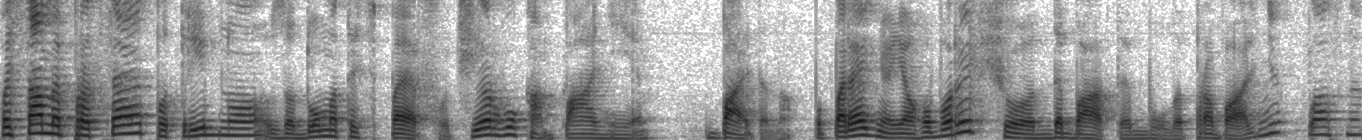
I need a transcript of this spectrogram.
Ось саме про це потрібно задуматись в першу чергу кампанії Байдена. Попередньо я говорив, що дебати були провальні, власне,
